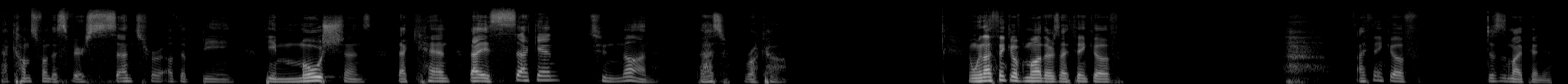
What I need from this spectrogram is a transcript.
That comes from this very center of the being, the emotions that can that is second to none. That's rakam. And when I think of mothers, I think of, I think of, this is my opinion.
